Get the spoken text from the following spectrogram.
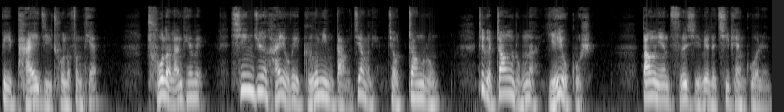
被排挤出了奉天。除了蓝天卫，新军还有位革命党将领叫张荣。这个张荣呢，也有故事。当年慈禧为了欺骗国人，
